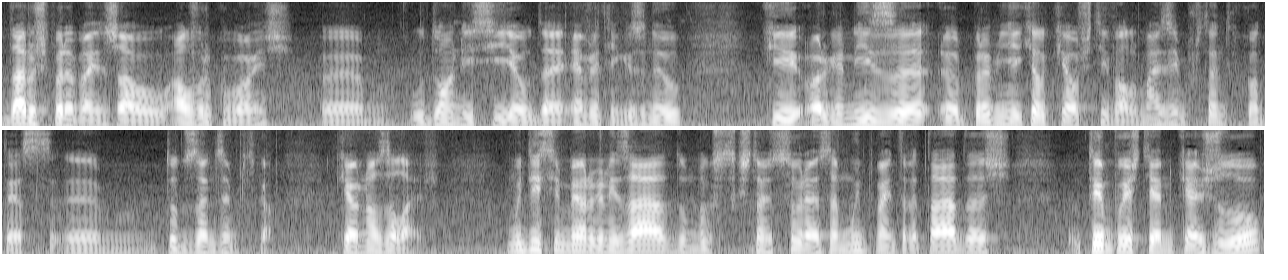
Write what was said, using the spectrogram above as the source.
dar os parabéns ao Álvaro Cobões, um, o dono e CEO da Everything is New, que organiza uh, para mim aquele que é o festival mais importante que acontece um, todos os anos em Portugal, que é o Nós Alive. Muitíssimo bem organizado, umas questões de segurança muito bem tratadas, o tempo este ano que ajudou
